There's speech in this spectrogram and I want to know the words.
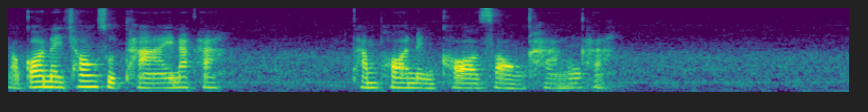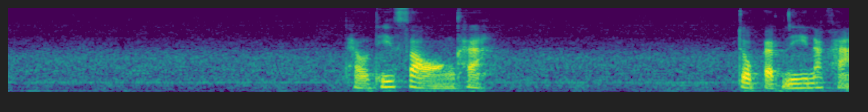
แล้วก็ในช่องสุดท้ายนะคะทำพอหนึ่งคอสองครั้งค่ะ แถวที่สองค่ะ จบแบบนี้นะคะ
